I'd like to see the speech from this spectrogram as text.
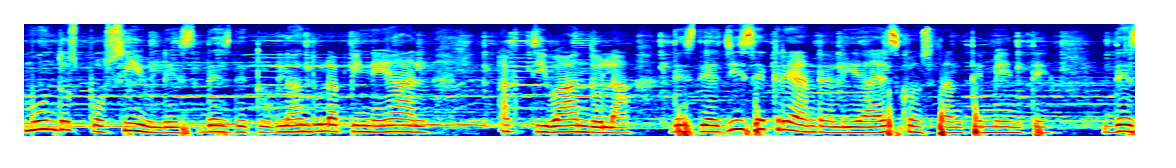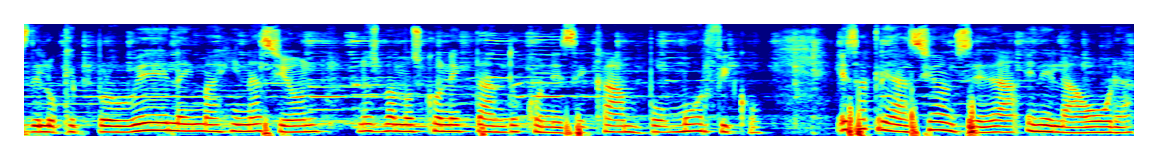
mundos posibles desde tu glándula pineal, activándola. Desde allí se crean realidades constantemente. Desde lo que provee la imaginación nos vamos conectando con ese campo mórfico. Esa creación se da en el ahora,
